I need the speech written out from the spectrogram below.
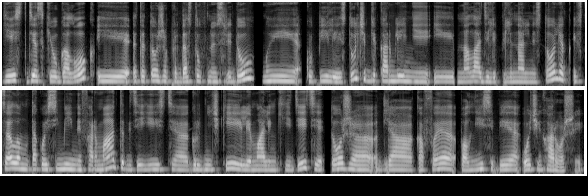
Есть детский уголок, и это тоже про доступную среду. Мы купили и стульчик для кормления, и наладили пеленальный столик. И в целом такой семейный формат, где есть э, груднички или маленькие дети, тоже для кафе вполне себе очень хороший.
